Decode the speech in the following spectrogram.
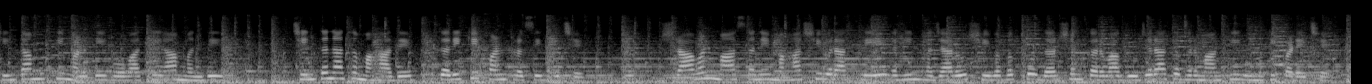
ચિંતામુક્તિ મળતી હોવાથી આ મંદિર ચિંતનાથ મહાદેવ તરીકે પણ પ્રસિદ્ધ છે. શ્રાવણ માસ અને મહાશિવરાત્રિએ અહીં હજારો શિવભક્તો દર્શન કરવા ગુજરાતભરમાંથી ઉમટી પડે છે.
